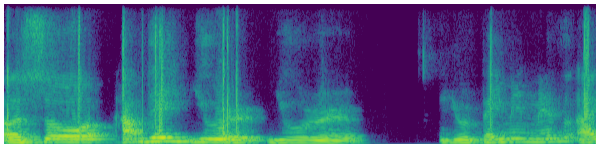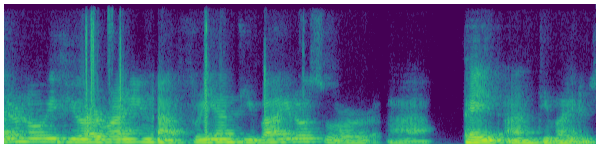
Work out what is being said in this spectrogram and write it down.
uh, so update your, your, your payment method. I don't know if you are running a free antivirus or a paid antivirus.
